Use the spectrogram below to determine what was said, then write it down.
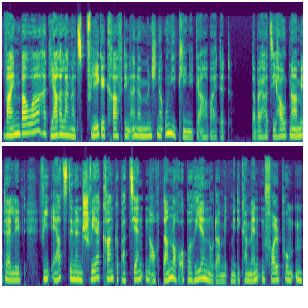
Weinbauer hat jahrelang als Pflegekraft in einer Münchner Uniklinik gearbeitet. Dabei hat sie hautnah miterlebt, wie Ärztinnen schwerkranke Patienten auch dann noch operieren oder mit Medikamenten vollpumpen,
